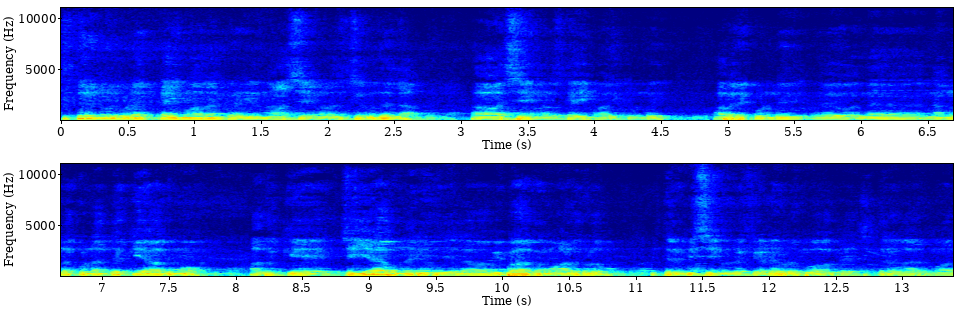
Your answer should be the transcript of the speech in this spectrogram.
ചിത്രങ്ങളിലൂടെ കൈമാറാൻ കഴിയുന്ന ആശയങ്ങൾ അത് ചെറുതല്ല. ആ ആശയങ്ങൾ കൈമാറിക്കൊണ്ട് അവരെ കൊണ്ട് ഞങ്ങളെ കൊണ്ട് എന്തൊക്കെയാകുമോ അതൊക്കെ ചെയ്യാവുന്ന രീതിയിൽ എല്ലാ വിഭാഗം ആളുകളും ഇത്തരം വിഷയങ്ങളിലൊക്കെ ഇടപെടുമ്പോൾ അവരുടെ ചിത്രകാരന്മാർ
